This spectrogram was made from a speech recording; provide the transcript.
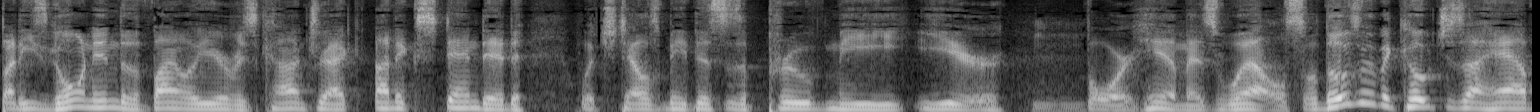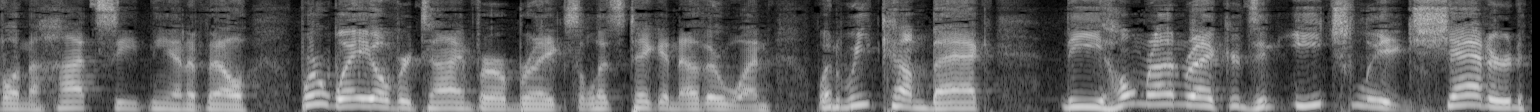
But he's going into the final year of his contract unextended, which tells me this is a prove me year mm-hmm. for him as well. So those are the coaches I have on the hot seat in the NFL. We're way over time for a break, so let's take another one. When we come back, the home run records in each league shattered,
